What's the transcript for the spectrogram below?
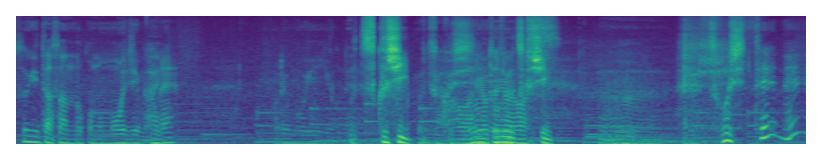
杉田さんのこの文字もね、これもいいよね。美しい。美しい。本当に美しい、うん、そしてね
